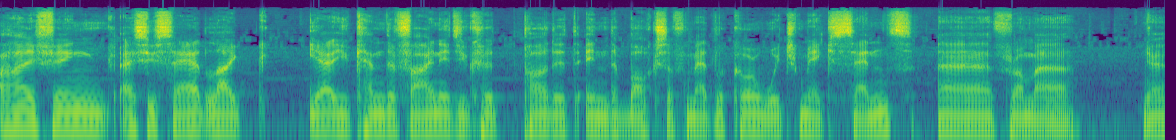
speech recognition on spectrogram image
I think, as you said, like, yeah, you can define it. You could put it in the box of metalcore, which makes sense uh, from a, yeah,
